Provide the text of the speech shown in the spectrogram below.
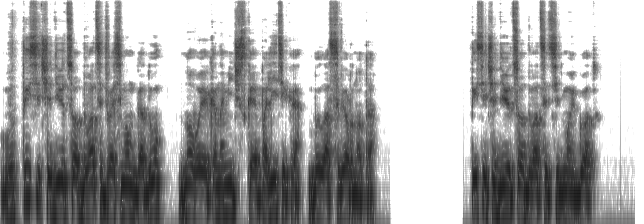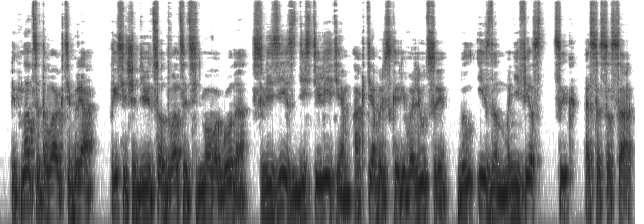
В 1928 году новая экономическая политика была свернута. 1927 год. 15 октября 1927 года в связи с десятилетием Октябрьской революции был издан манифест ЦИК СССР,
